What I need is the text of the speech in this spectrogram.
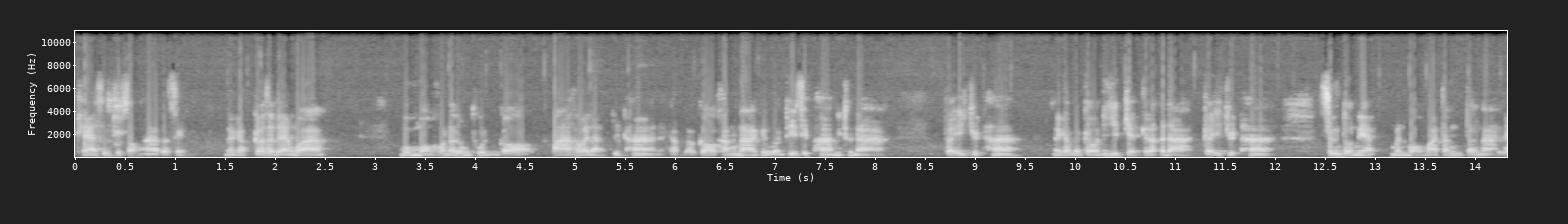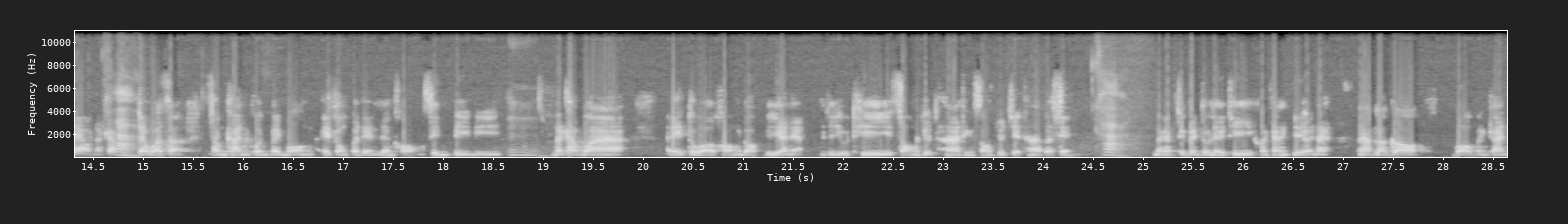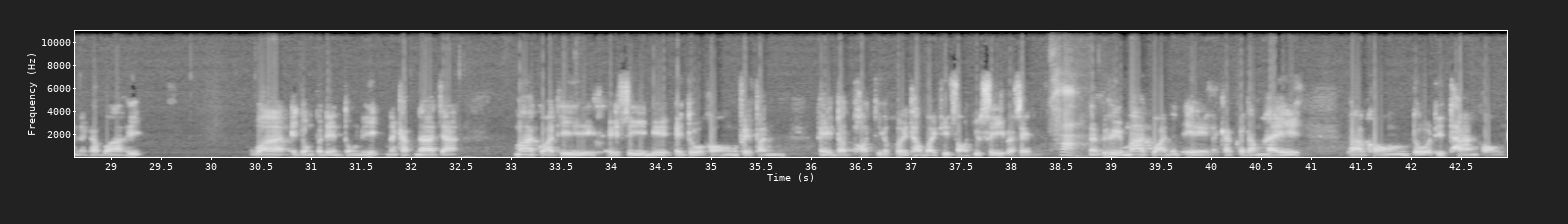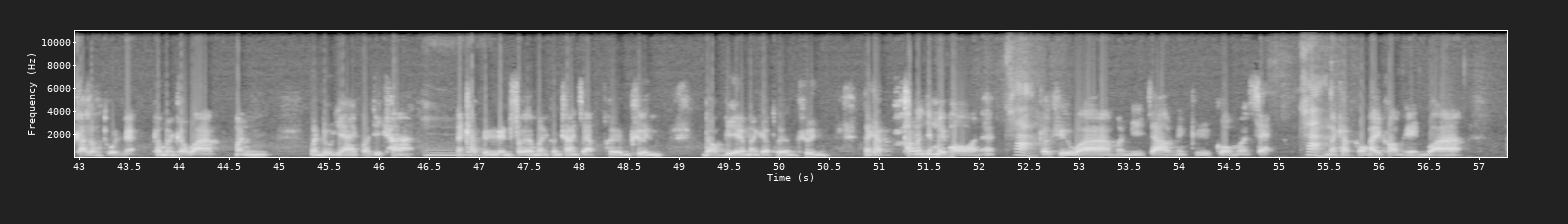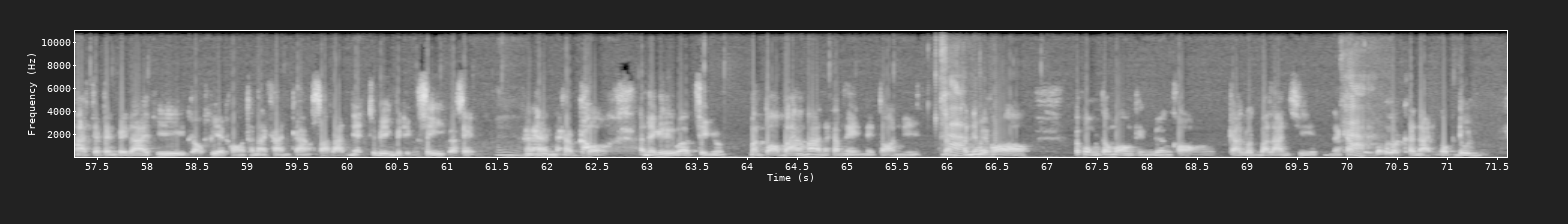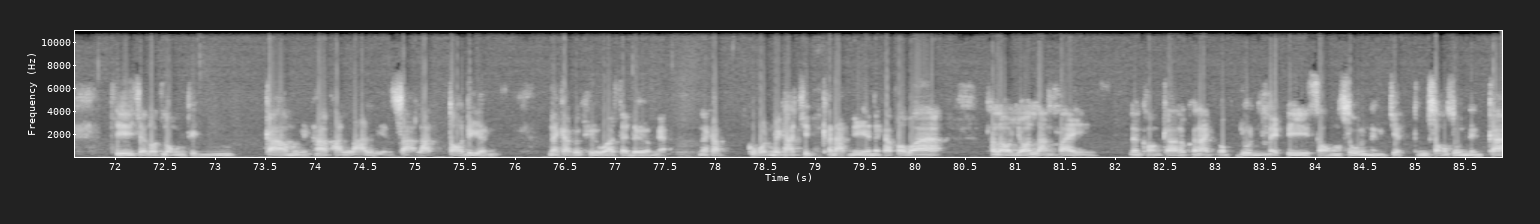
แค่ศูนย์จุดสองห้าเปอร์เซ็นต์นะครับก็แสดงว่า มุมมองของนักลงทุนก็ปาเข้าไปแล้วจุดห้านะครับ แล้วก็ครั้งหน้าคือวันที่สิบห้ามิถุนาก็อีกจุดห้านะครับ แล้วก็วันที่ยี่สิบเจ็ดกรกฎาก็อีกจุดห้าซึ่งตัวเนี้ยมันบอกมาตั้งตั้งนานแล้วนะครับ แต่ว่าสำคัญคนไปมองไอ้ตรงประเด็นเรื่องของสิ้นปีนี้นะครับว่าไอ้ตัวของดอกเบี้ยเนี่ยมันจะอยู่ที่สองจุดห้าถึงสองจุดเจ็ดห้าเปอร์เซ็นต์นะครับถือเป็นตัวเลขที่ค่อนข้างเยอะนะนะครับ แล้วก็บอกเหมือนกันนะครับว่าเฮ้ยว่าไอ้ตรงประเด็นตรงนี้นะครับ น่าจะ มากกว่าที่ไอซีนี้ไอตัวของเฟดฟันไอดอทพอตที่เขาเคยทำไว้ที่ 2.4เปอร์เซ็นต์นั่นก็คือมากกว่านั่นเองนะครับก็ทำให้ภาพของตัวทิศทางของการลงทุนเนี่ยก็เหมือนกับว่ามันมันดูแย่กว่าที่คาดนะครับคือเงินเฟ้อมันค่อนข้างจะเพิ่มขึ้น ดอกเบี้ยมันก็เพิ่มขึ้นนะครับเท่านั้นยังไม่พอนะก็คือว่ามันมีเจ้าหนึ่งคือโกลมอนแซกนะครับเขาให้ความเห็นว่า อาจจะเป็นไปได้ที่ดอกเบี้ยของธนาคารกลางสหรัฐเนี่ยจะวิ่งไปถึง4%เปอร์เซ็นต์นะครับก็อันนี้ก็คือว่าสิ่งมันปอบางมากนะครับในในตอนนี้นะมันยังไม่พอก็คงต้องมองถึงเรื่องของการลด balance sheet นะครับหรือว่าลดขนาดงบดุลที่จะลดลงถึง 95,000 ล้านเหรียญสหรัฐต่อเดือนนะครับก็คือว่าแต่เดิมเนี่ยนะครับทุกคนไม่คาดคิดขนาดนี้นะครับ เพราะว่าถ้าเราย้อนหลังไปเรื่องของการลดขนาดงบดุลในปี 2017 ถึง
